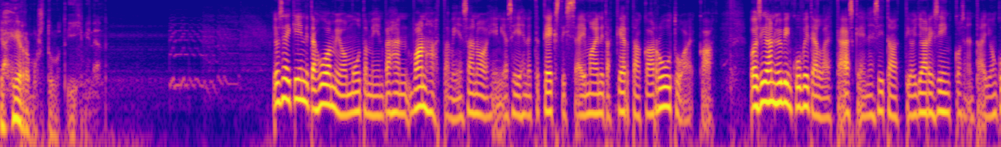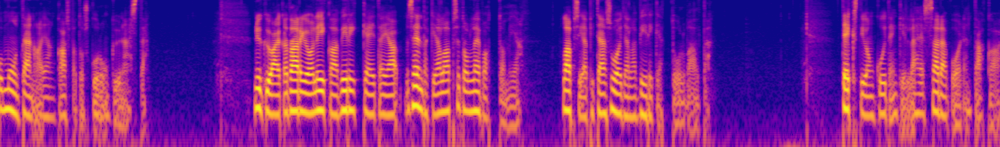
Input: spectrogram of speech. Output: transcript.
ja hermostunut ihminen. Jos ei kiinnitä huomioon muutamiin vähän vanhahtaviin sanoihin ja siihen, että tekstissä ei mainita kertaakaan ruutuaikaa, voisi ihan hyvin kuvitella, että äskeinen sitaatti on Jari Sinkkosen tai jonkun muun tämän ajan kasvatuskurun kynästä. Nykyaika tarjoaa liikaa virikkeitä ja sen takia lapset on levottomia. Lapsia pitää suojella viriketulvalta. Teksti on kuitenkin lähes sadan vuoden takaa.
